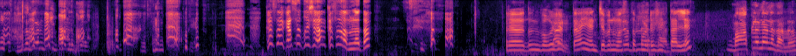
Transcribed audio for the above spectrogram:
असं कोण pick करतं? कसं कसं तुषार कसं थांबला आता? तर तुम्ही बघू शकता यांचे पण मस्त फोटोशूट चालले मग आपलं नाही ना झालं.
